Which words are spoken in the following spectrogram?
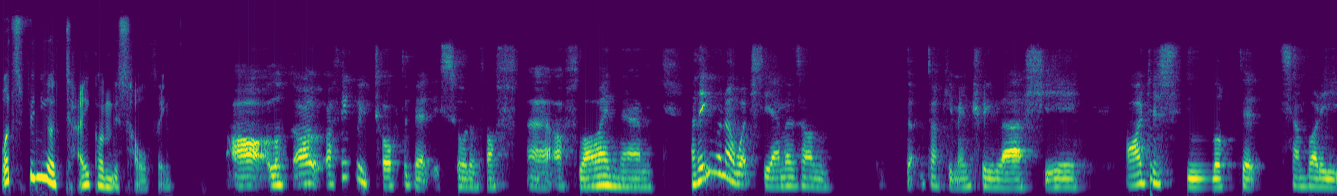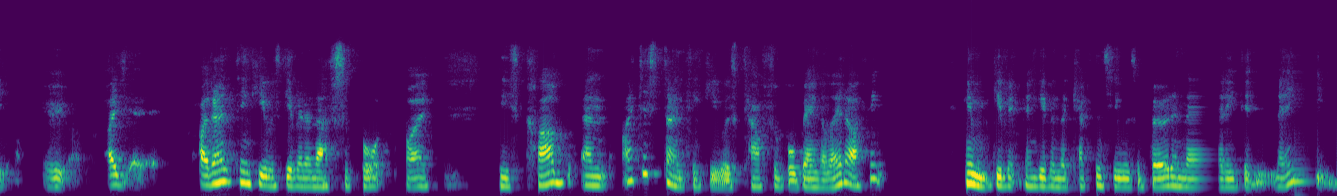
what's been your take on this whole thing? Oh, look, I, I think we've talked about this sort of off uh, offline. Um, I think when I watched the Amazon documentary last year, I just looked at somebody who I I don't think he was given enough support by his club, and I just don't think he was comfortable being a leader. I think him giving being given the captaincy was a burden that he didn't need.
